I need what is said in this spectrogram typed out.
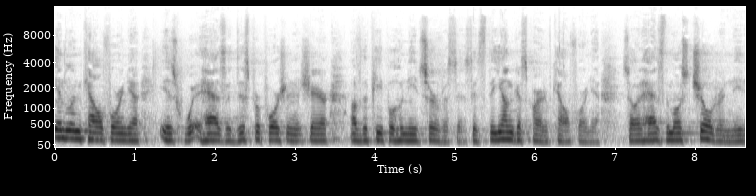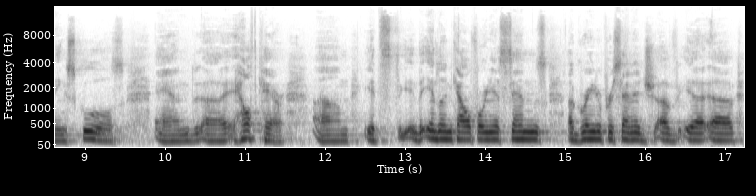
inland California is, has a disproportionate share of the people who need services. It's the youngest part of California, so it has the most children needing schools and uh, health care. Um, it's, the inland California sends a greater percentage of uh, uh,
